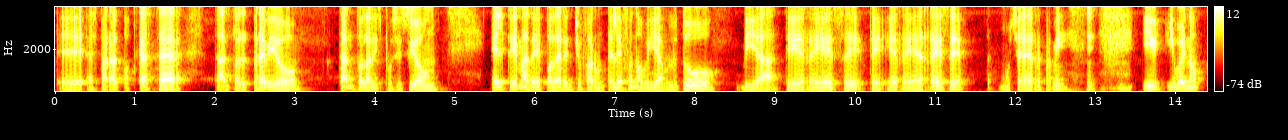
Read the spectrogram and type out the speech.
eh, es para el podcaster, tanto el previo, tanto la disposición, el tema de poder enchufar un teléfono vía Bluetooth, vía TRS, TRRS, mucha R para mí. y, bueno,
